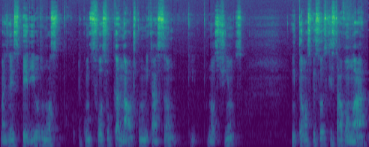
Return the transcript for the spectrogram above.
mas nesse período nós é como se fosse o canal de comunicação que nós tínhamos. Então as pessoas que estavam lá,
